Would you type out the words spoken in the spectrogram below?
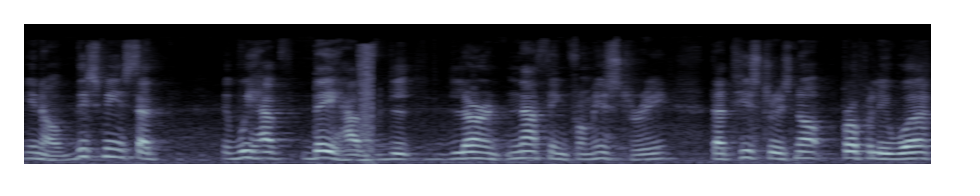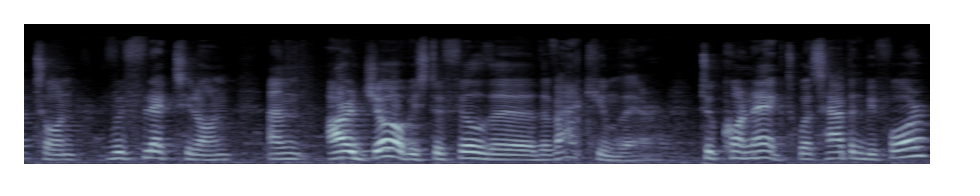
you know, this means that we have, they have learned nothing from history, that history is not properly worked on, reflected on, and our job is to fill the, the vacuum there, to connect what's happened before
